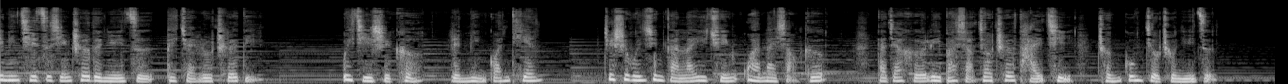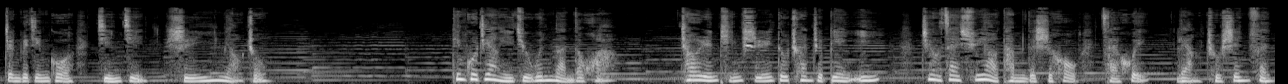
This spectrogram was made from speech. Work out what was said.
一名骑自行车的女子被卷入车底，危急时刻人命关天。这时闻讯赶来一群外卖小哥，大家合力把小轿车抬起，成功救出女子。整个经过仅仅十一秒钟。听过这样一句温暖的话：超人平时都穿着便衣，只有在需要他们的时候才会亮出身份。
